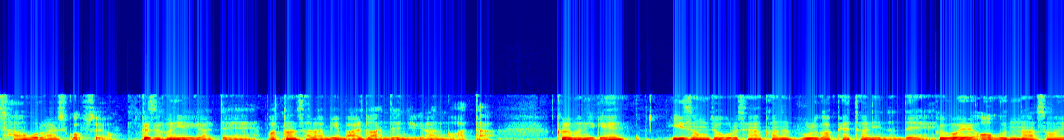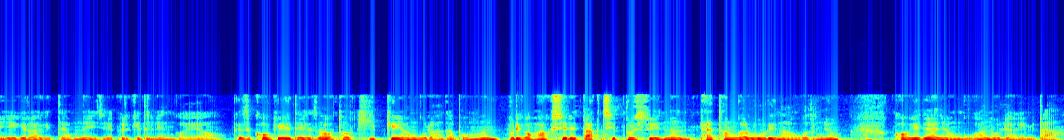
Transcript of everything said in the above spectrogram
사고를 할 수가 없어요. 그래서 흔히 얘기할 때 어떤 사람이 말도 안 되는 얘기를 하는 것 같다. 그러면 이게 이성적으로 생각하는 룰과 패턴이 있는데 그거에 어긋나서 얘기를 하기 때문에 이제 그렇게 들리는 거예요. 그래서 거기에 대해서 더 깊게 연구를 하다 보면 우리가 확실히 딱 짚을 수 있는 패턴과 룰이 나오거든요. 거기에 대한 연구가 논량입니다.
